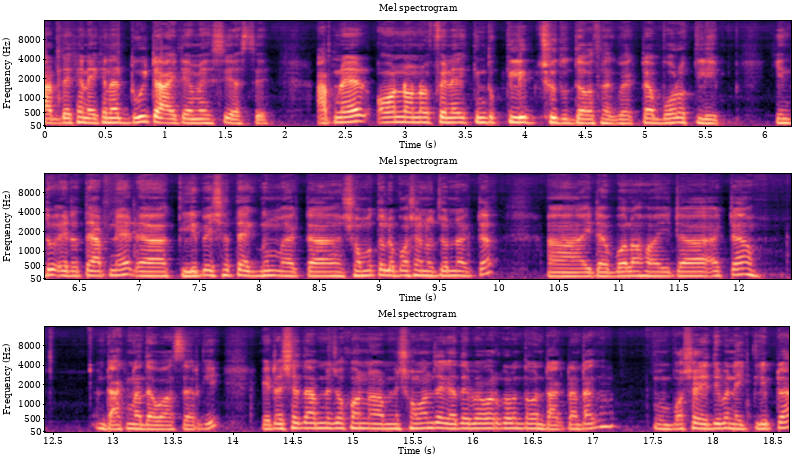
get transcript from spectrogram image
আর দেখেন, এখানে দুইটা আইটেম এসি আছে। আপনার অন্য অন্য ফ্যানে কিন্তু ক্লিপ শুধু দেওয়া থাকবে, একটা বড় ক্লিপ কিন্তু এটাতে আপনার ক্লিপের সাথে একদম একটা সমতলে বসানোর জন্য একটা এটা বলা হয়, এটা একটা ডাকনা দেওয়া আছে আর কি। এটার সাথে আপনি যখন আপনি সমান জায়গাতে ব্যবহার করেন, তখন ডাকনাটা বসাই দেবেন এই ক্লিপটা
